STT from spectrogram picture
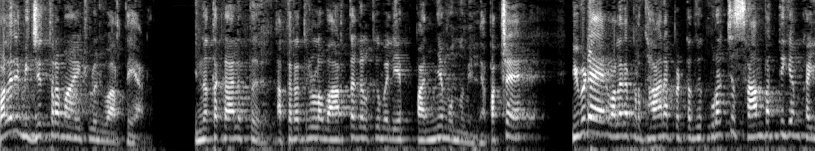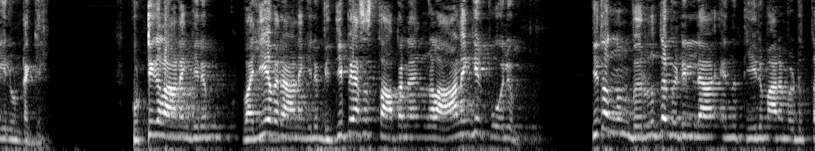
വളരെ വിചിത്രമായിട്ടുള്ള ഒരു വാർത്തയാണ്. ഇന്നത്തെ കാലത്ത് അത്തരത്തിലുള്ള വാർത്തകൾക്ക് വലിയ പഞ്ഞമൊന്നുമില്ല. പക്ഷേ ഇവിടെ വളരെ പ്രധാനപ്പെട്ടത് കുറച്ച് സാമ്പത്തികം കയ്യിലുണ്ടെങ്കിൽ. കുട്ടികളാണെങ്കിലും വലിയവരാണെങ്കിലും വിദ്യാഭ്യാസ സ്ഥാപനങ്ങളാണെങ്കിൽ പോലും ഇതൊന്നും വെറുതെ വിടില്ല എന്ന് തീരുമാനമെടുത്ത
